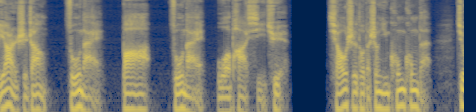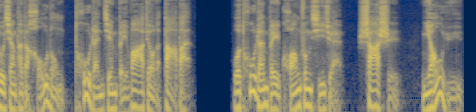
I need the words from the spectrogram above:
第二十章，祖奶八，祖奶，我怕喜鹊。乔石头的声音空空的，就像他的喉咙突然间被挖掉了大半。我突然被狂风席卷，沙石、鸟语、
